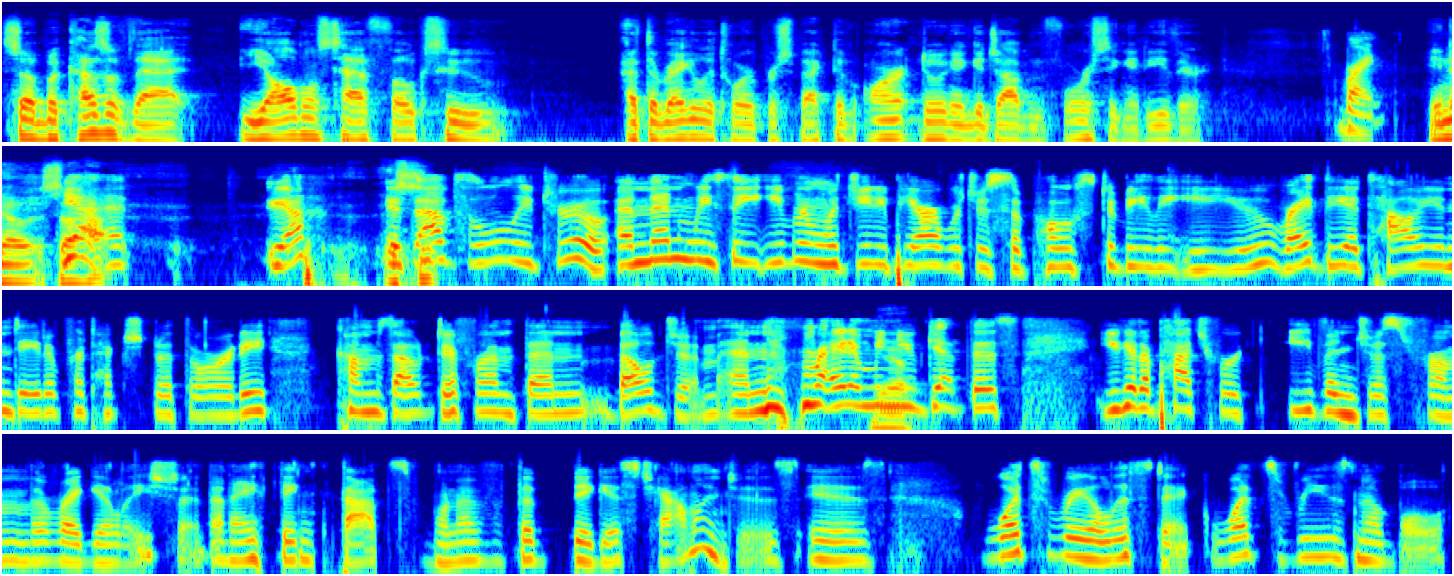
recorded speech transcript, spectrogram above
So because of that, you almost have folks who at the regulatory perspective aren't doing a good job enforcing it either. Right. You know, so yeah, Yeah, it's, it's absolutely true. And then we see, even with GDPR, which is supposed to be the EU, right? The Italian Data Protection Authority comes out different than Belgium. And, right, I mean, yeah. you get this, you get a patchwork even just from the regulation. And I think that's one of the biggest challenges is what's realistic, what's reasonable,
